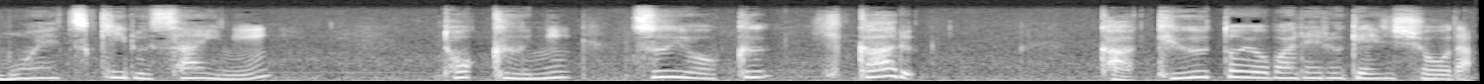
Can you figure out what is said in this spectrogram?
燃え尽きる際に特に強く光る。火球と呼ばれる現象だ。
